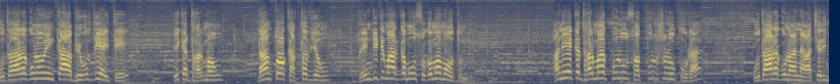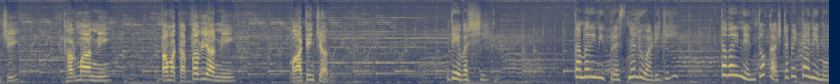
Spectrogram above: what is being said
ఉదార గుణం ఇంకా అభివృద్ధి అయితే ఇక ధర్మం దాంతో కర్తవ్యం రెండిటి మార్గము సుగమమవుతుంది. అనేక ధర్మాత్ములు సత్పురుషులు కూడా ఉదార గుణాన్ని ఆచరించి ధర్మాన్ని తమ కర్తవ్యాన్ని పాటించారు. దేవర్షి తమరిని ప్రశ్నలు అడిగి తమరిని ఎంతో కష్టపెట్టానేమో.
